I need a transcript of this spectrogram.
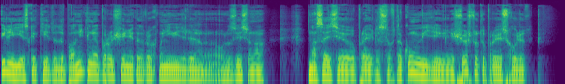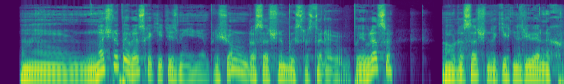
или есть какие-то дополнительные поручения, которых мы не видели, вот здесь оно на сайте правительства в таком виде, или еще что-то происходит – начали появляться какие-то изменения. Причем достаточно быстро стали появляться а в достаточно таких нетривиальных.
